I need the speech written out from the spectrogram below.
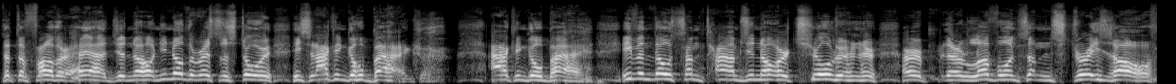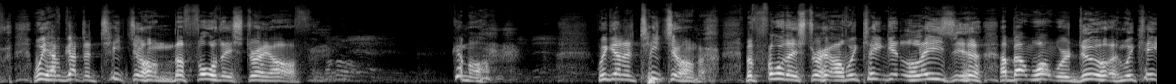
that the father had, you know. And you know the rest of the story. He said, I can go back. I can go back. Even though sometimes, you know, our children or our, our loved ones, something strays off, we have got to teach them before they stray off. Come on. We got to teach them before they stray off. We can't get lazy about what we're doing. We can't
